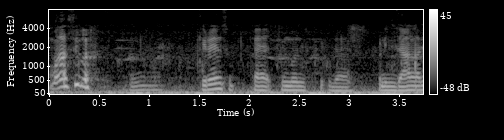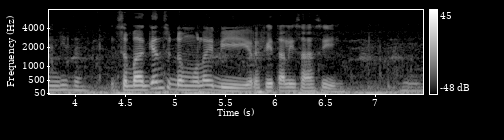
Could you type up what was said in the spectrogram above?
Masih lah. Oh, kirain kayak cuman udah peninggalan gitu. Sebagian sudah mulai direvitalisasi. Hmm.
